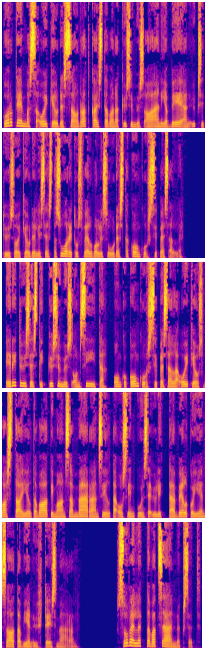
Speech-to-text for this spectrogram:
Korkeimmassa oikeudessa on ratkaistavana kysymys AN ja BN yksityisoikeudellisesta suoritusvelvollisuudesta konkurssipesälle. Erityisesti kysymys on siitä, onko konkurssipesällä oikeus vastaajilta vaatimaansa määrään siltä osin kuin se ylittää velkojien saatavien yhteismäärän. Sovellettavat säännökset.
